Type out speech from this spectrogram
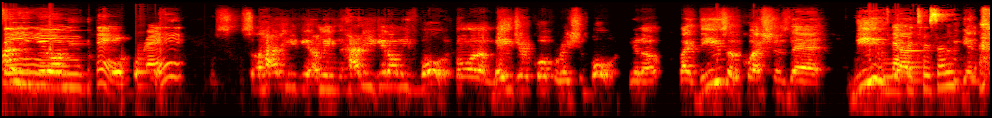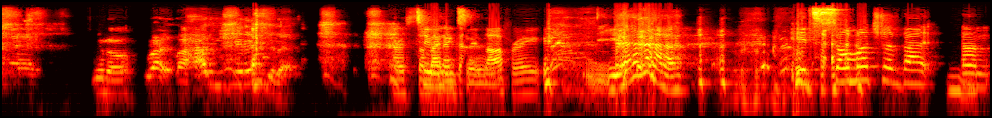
same thing, right? So how do you get? I mean, how do you get on these boards on a major corporation board? You know, like these are the questions that we've nepotism. Got to get, you know, right? Like, how do you get into that? or somebody dies off, right? yeah. it's so much of that. Mm-hmm. Um,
